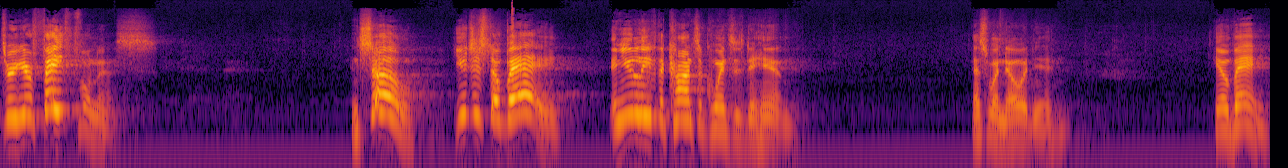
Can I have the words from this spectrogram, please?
through your faithfulness. And so, you just obey and you leave the consequences to Him. That's what Noah did. He obeyed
